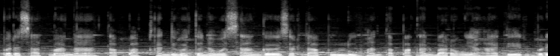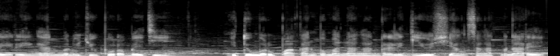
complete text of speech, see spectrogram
pada saat mana tapakan Dewata Nawa Sangga serta puluhan tapakan barong yang hadir beriringan menuju Pura Beji. Itu merupakan pemandangan religius yang sangat menarik.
